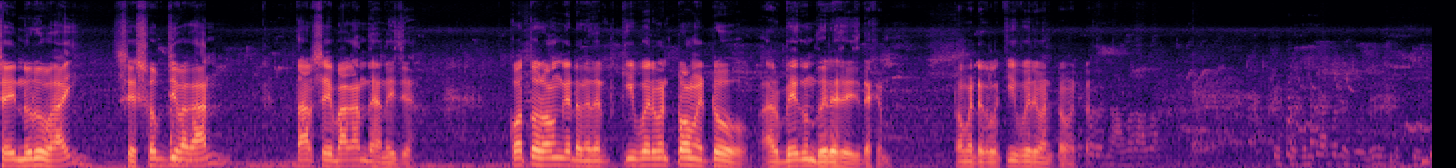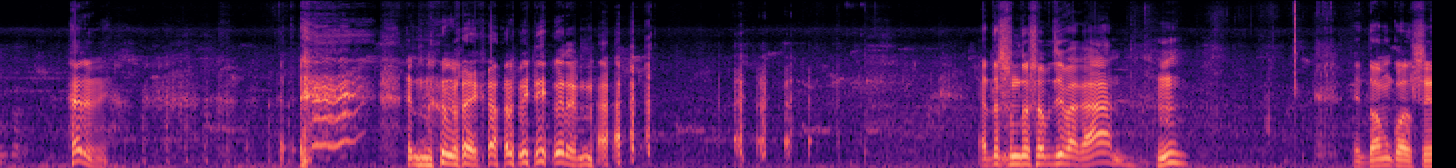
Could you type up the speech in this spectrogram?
সেই নুরু ভাই। সে সবজি বাগান, তার সেই বাগান দেখেন এই যে। কত রঙে ঢঙে দেখেন, কী পরিমাণ টমেটো আর বেগুন ধরেছে এই দেখেন। টমেটোগুলো কী পরিমাণ টমেটো। হ্যাঁ। নুরু ভাই খাবার ভিডিও করেন না? এত সুন্দর সবজি বাগান, হুম? এই দমকল সে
